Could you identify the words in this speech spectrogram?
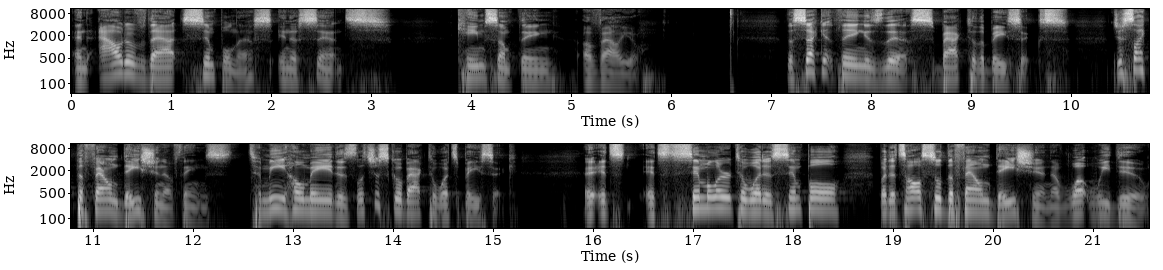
And out of that simpleness, in a sense, came something of value. The second thing is this back to the basics. Just like the foundation of things, to me, homemade is let's just go back to what's basic. It's, it's similar to what is simple, but it's also the foundation of what we do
